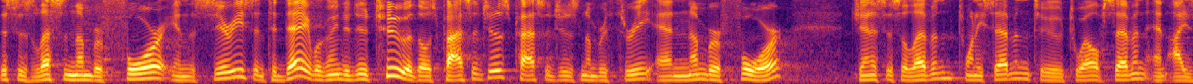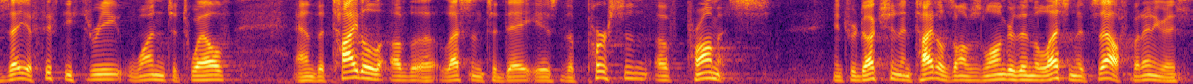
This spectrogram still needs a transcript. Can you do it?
This is lesson number four in the series, and today we're going to do two of those passages, passages number three and number four, Genesis 11, 27 to 12, 7, and Isaiah 53, 1 to 12. And the title of the lesson today is The Person of Promise. Introduction and title is almost longer than the lesson itself, but anyways.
